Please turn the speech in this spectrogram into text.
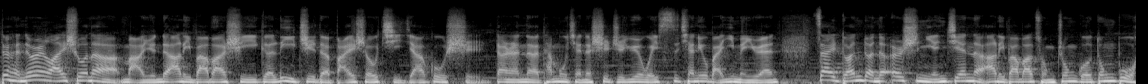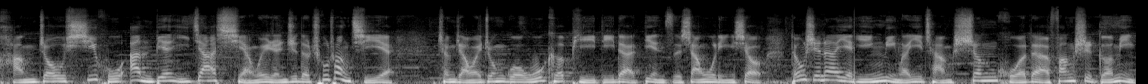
对很多人来说呢，马云的阿里巴巴是一个励志的白手起家故事。当然呢，它目前的市值约为四千六百亿美元。在短短的二十年间呢，阿里巴巴从中国东部杭州西湖岸边一家鲜为人知的初创企业。成长为中国无可匹敌的电子商务领袖，同时呢，也引领了一场生活的方式革命，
